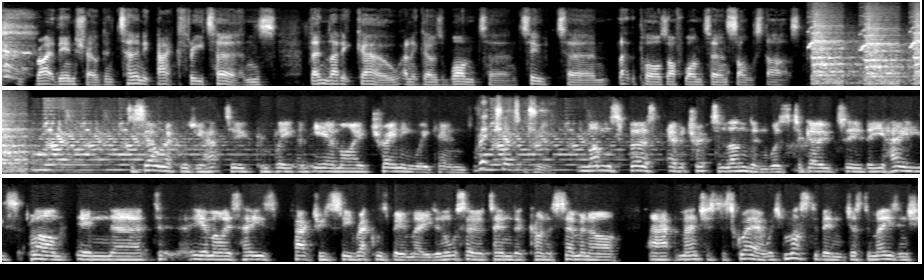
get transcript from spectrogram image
right at the intro, then turn it back three turns, then let it go, and it goes one turn, two turn, let the pause off, one turn, song starts. To sell records, you had to complete an EMI training weekend. Richard Drew. Mum's first ever trip to London was to go to the Hayes plant in uh, to EMI's Hayes factory to see records being made and also attend a kind of seminar at Manchester Square, which must have been just amazing. She,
